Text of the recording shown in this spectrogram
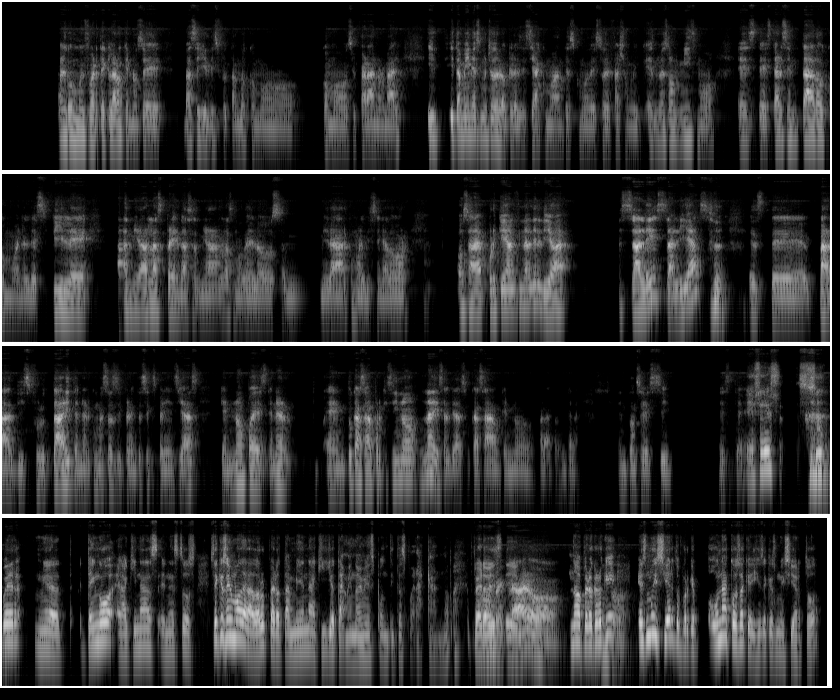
algo muy fuerte, claro que no se va a seguir disfrutando como, como si fuera normal. Y, y, también es mucho de lo que les decía como antes, como de eso de Fashion Week. Es, no es lo mismo este, estar sentado como en el desfile, admirar las prendas, admirar los modelos, admirar como el diseñador. O sea, porque al final del día sales, salías este, para disfrutar y tener como estas diferentes experiencias que no puedes tener en tu casa, porque si no, nadie saldría de su casa, aunque no para la cuarentena. Entonces, sí. Este... Eso es súper, mira, tengo aquí en estos, sé que soy moderador, pero también aquí yo también doy mis puntitos por acá, ¿no? Pero este, claro. No, pero creo que es muy cierto, porque una cosa que dijiste que es muy cierto,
